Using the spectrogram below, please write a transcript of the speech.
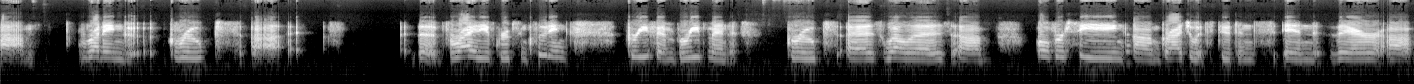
um, running groups uh, the variety of groups, including grief and bereavement groups, as well as um, overseeing um, graduate students in their um,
